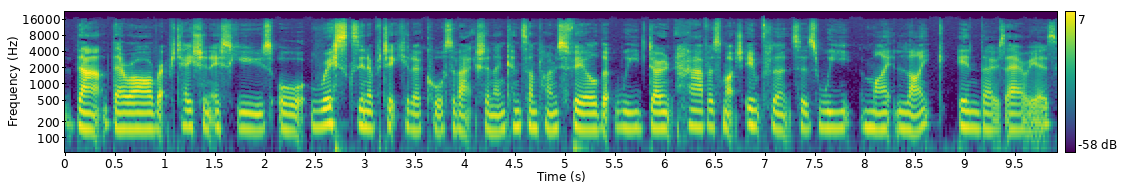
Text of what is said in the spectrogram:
that there are reputation issues or risks in a particular course of action and can sometimes feel that we don't have as much influence as we might like in those areas.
